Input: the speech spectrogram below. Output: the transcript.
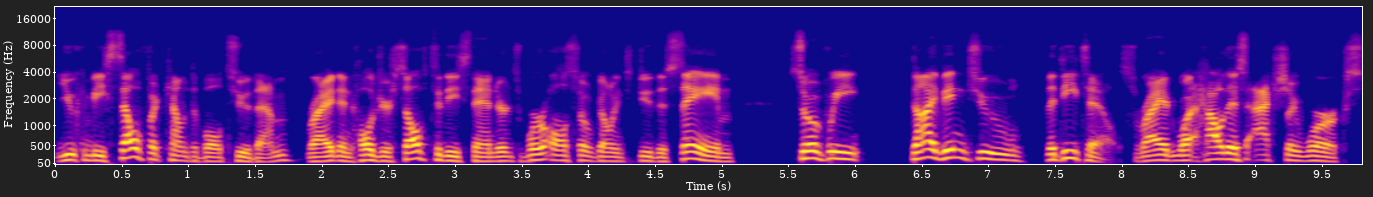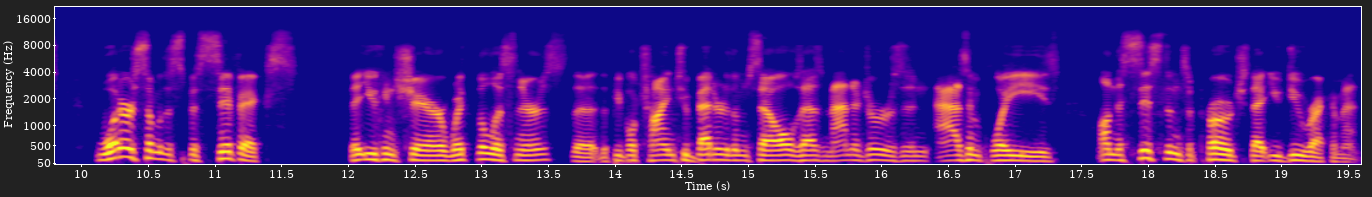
You can be self accountable to them right? And hold yourself to these standards. We're also going to do the same. So if we dive into the details right? What how this actually works what are some of the specifics that you can share with the listeners the, the people trying to better themselves as managers and as employees on the systems approach that you do recommend.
